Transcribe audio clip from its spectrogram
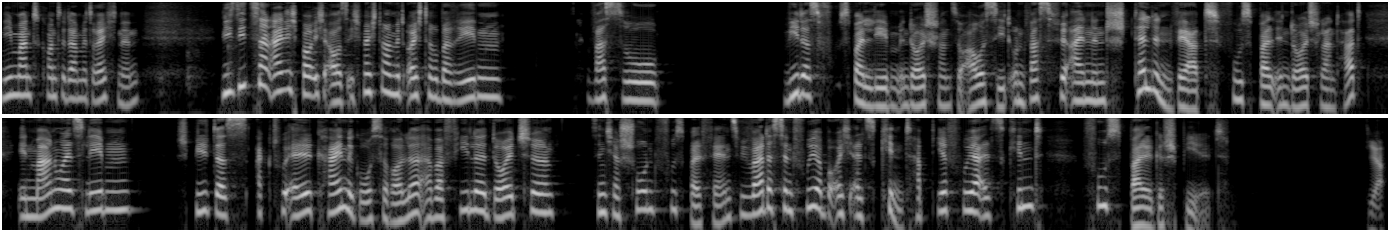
Niemand konnte damit rechnen. Wie sieht's dann eigentlich bei euch aus? Ich möchte mal mit euch darüber reden, was so, wie das Fußballleben in Deutschland so aussieht und was für einen Stellenwert Fußball in Deutschland hat. In Manuels Leben spielt das aktuell keine große Rolle, aber viele Deutsche sind ja schon Fußballfans. Wie war das denn früher bei euch als Kind? Habt ihr früher als Kind Fußball gespielt? Ja.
